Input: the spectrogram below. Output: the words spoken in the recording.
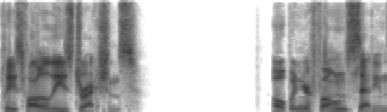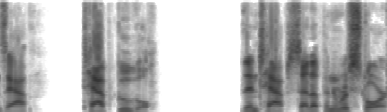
Please follow these directions. Open your phone settings app, tap Google, then tap Setup and Restore.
